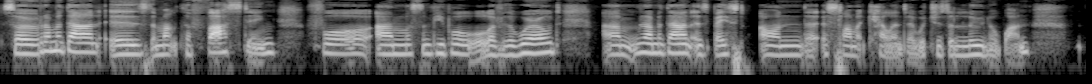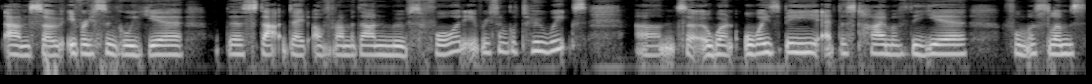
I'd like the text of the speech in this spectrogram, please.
So Ramadan is the month of fasting for um, Muslim people all over the world. Um, Ramadan is based on the Islamic calendar, which is a lunar one. Um, so every single year, the start date of Ramadan moves forward every single two weeks. Um, so it won't always be at this time of the year for Muslims.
